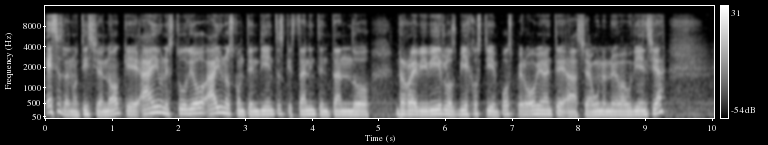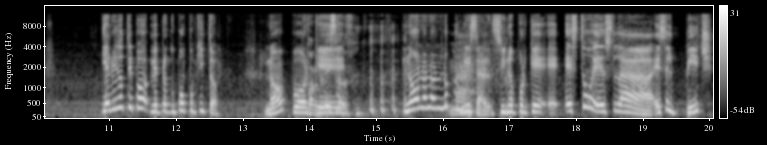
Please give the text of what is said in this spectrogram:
esa es la noticia, ¿no? Que hay un estudio, hay unos contendientes que están intentando revivir los viejos tiempos, pero obviamente hacia una nueva audiencia. Y al mismo tiempo me preocupó un poquito, ¿no? Por Porque... Blizzard. No, no, no, no por Nah. Blizzard, sino porque eh, esto es la, es el pitch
